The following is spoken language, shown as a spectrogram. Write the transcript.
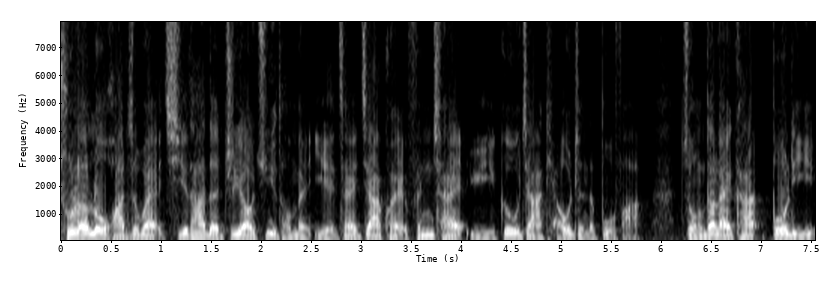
除了诺华之外，其他的制药巨头们也在加快分拆与构架调整的步伐。总的来看，剥离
